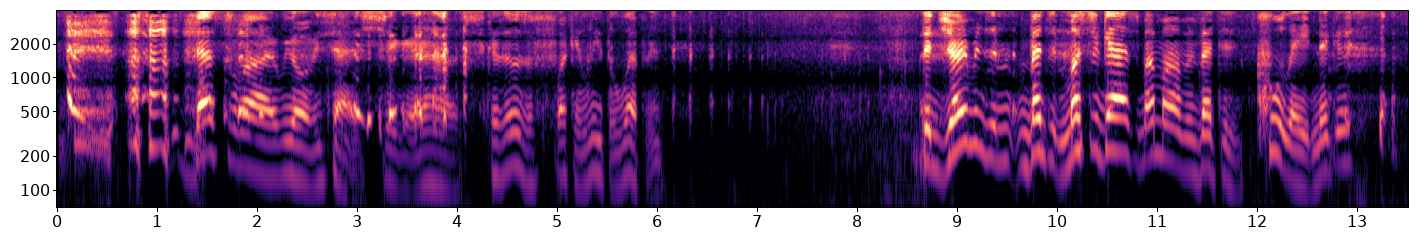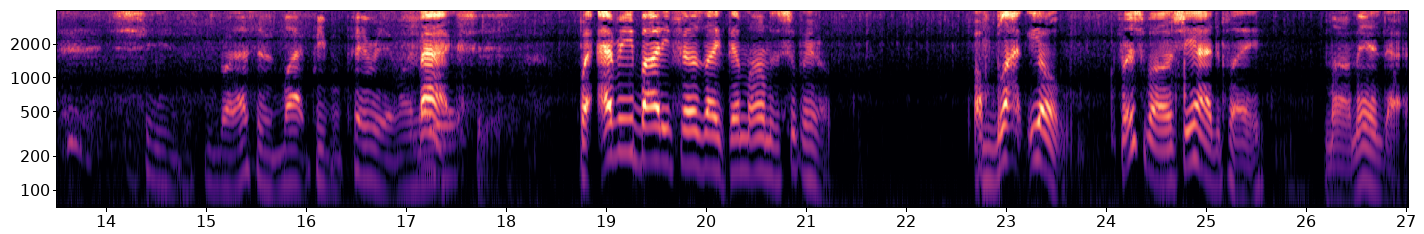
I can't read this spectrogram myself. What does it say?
That's why we always had sugar house. Because it was a fucking lethal weapon. The Germans invented mustard gas. My mom invented Kool-Aid, nigga. Jesus, bro, that's just black people. Period. my nigga. Facts. But everybody feels like their mom's a superhero. A black yo. First of all, she had to play mom and dad.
